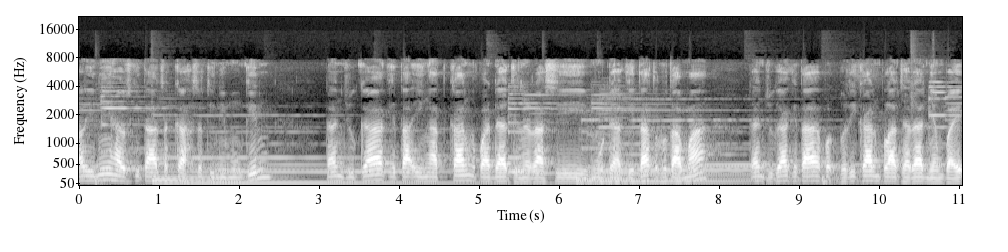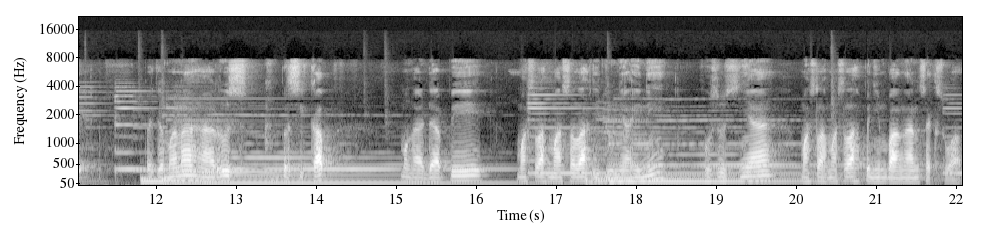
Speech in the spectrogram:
Hal ini harus kita cegah sedini mungkin dan juga kita ingatkan kepada generasi muda kita terutama dan juga kita berikan pelajaran yang baik bagaimana harus bersikap menghadapi masalah-masalah di dunia ini, khususnya masalah-masalah penyimpangan seksual.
